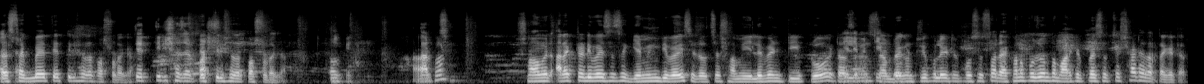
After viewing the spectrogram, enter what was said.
প্রাইস থাকবে তেত্রিশ হাজার পাঁচশো টাকা। তেত্রিশ হাজার তেত্রিশ হাজার পাঁচশো টাকা। ওকে তারপর? Xiaomi আরেকটা ডিভাইস আছে গেমিং ডিভাইস এটা হচ্ছে Xiaomi 11T Pro এটা 11T Pro। স্ন্যাপড্রাগন ট্রিপল এইটের প্রসেসর এখনও পর্যন্ত মার্কেট প্রাইস হচ্ছে ষাট হাজার টাকা এটার।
